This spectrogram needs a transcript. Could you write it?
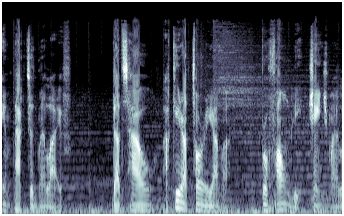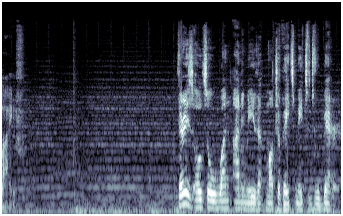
impacted my life. That's how Akira Toriyama profoundly changed my life. There is also one anime that motivates me to do better.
